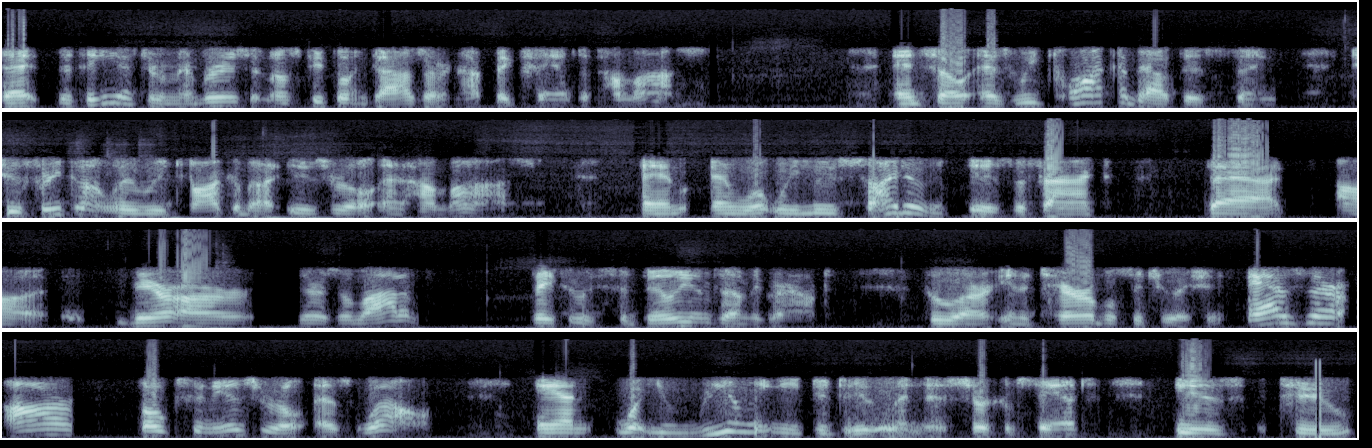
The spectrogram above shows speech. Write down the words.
that the thing you have to remember is that most people in Gaza are not big fans of Hamas. And so as we talk about this thing, too frequently we talk about Israel and Hamas. And, and what we lose sight of is the fact that uh, there are there's a lot of basically civilians on the ground who are in a terrible situation, as there are folks in Israel as well. And what you really need to do in this circumstance is to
